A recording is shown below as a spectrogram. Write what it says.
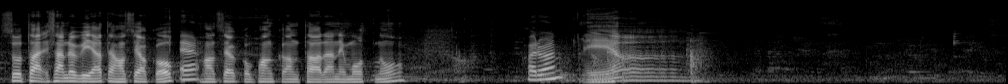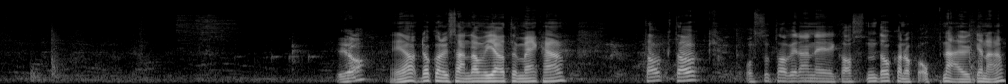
Så ta, sender du videre til Hans Jakob. Ja. Hans Jakob han kan ta den imot nå. Har du den? Ja. Ja. ja, Da kan du sende den videre til meg her. Takk, takk. Og så tar vi den ned i kassen. Da kan dere åpne øynene.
